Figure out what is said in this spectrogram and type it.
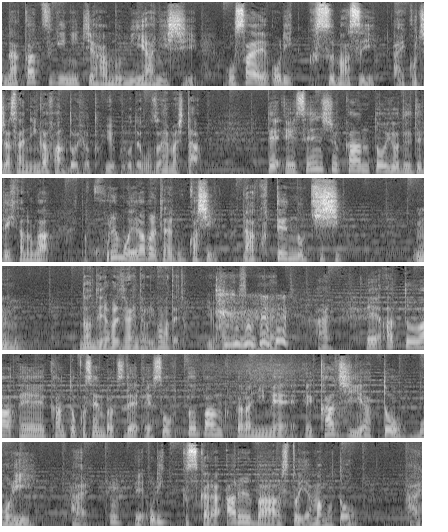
ー中継ぎ日ハム宮西抑えオリックス増井、はい、こちら3人がファン投票ということでございました。で、えー選手間投票で出てきたのがこれも選ばれてないのおかしい。楽天の岸。うん、なんで選ばれてないんだろう今までという感じですよね。はい。えーあとは、えー監督選抜でえーソフトバンクから2名、えー梶谷と森、はい。うん。えーオリックスからアルバースと山本、はい。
